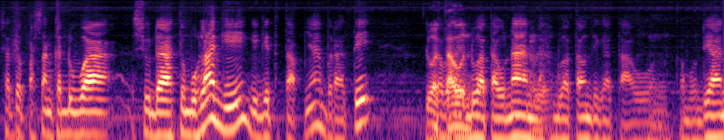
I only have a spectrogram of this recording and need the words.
satu pasang kedua sudah tumbuh lagi gigi tetapnya berarti Dua berapa tahun. dua tahunan lah, dua tahun tiga tahun kemudian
